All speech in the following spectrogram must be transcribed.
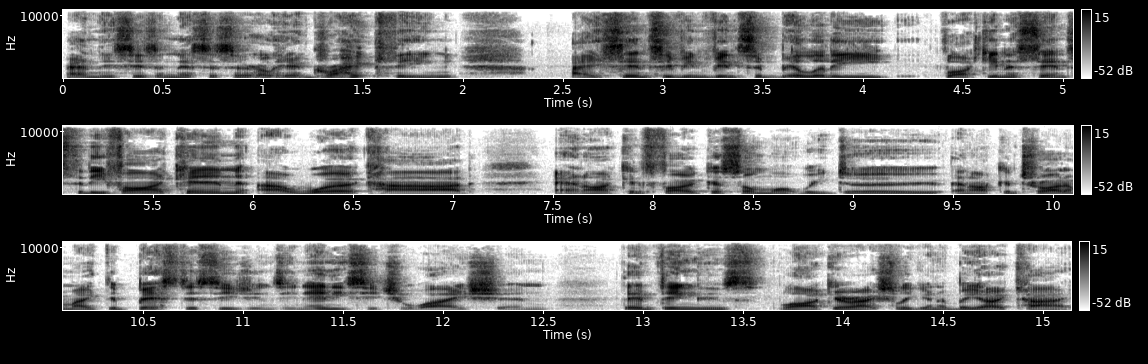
and this isn't necessarily a great thing, a sense of invincibility, like in a sense that if I can uh, work hard and I can focus on what we do and I can try to make the best decisions in any situation, then things like are actually going to be okay.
